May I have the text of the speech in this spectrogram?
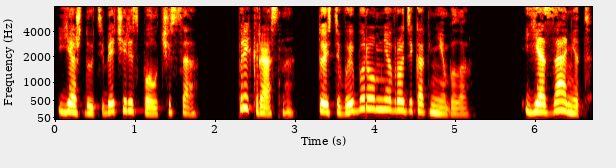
Я жду тебя через полчаса. Прекрасно. То есть выбора у меня вроде как не было. Я занят.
